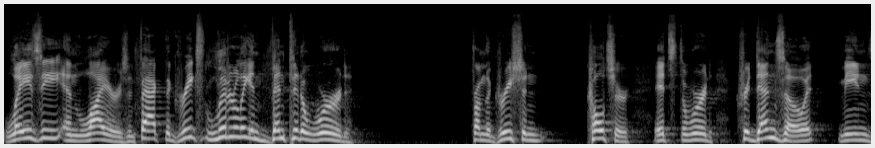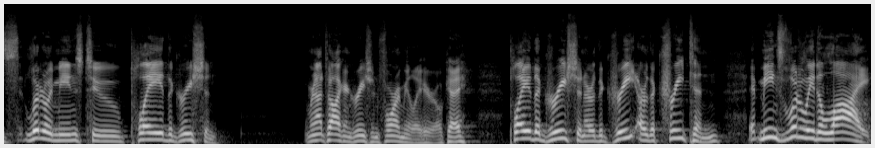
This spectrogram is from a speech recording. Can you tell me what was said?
lazy, and liars. In fact, the Greeks literally invented a word from the Grecian culture. It's the word credenzo. It means, literally means to play the Grecian. And we're not talking Grecian formula here, okay? Play the Grecian or the Cre- or the Cretan. It means literally to lie.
